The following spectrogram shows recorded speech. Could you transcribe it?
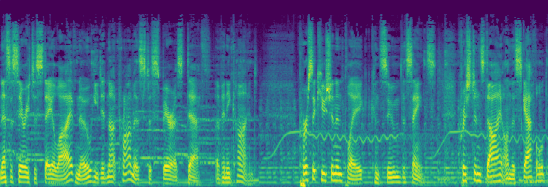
Necessary to stay alive? No, he did not promise to spare us death of any kind. Persecution and plague consume the saints. Christians die on the scaffold,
